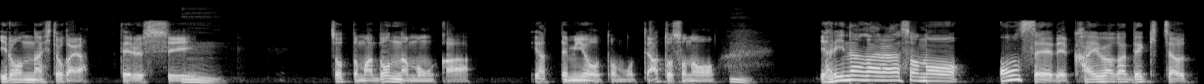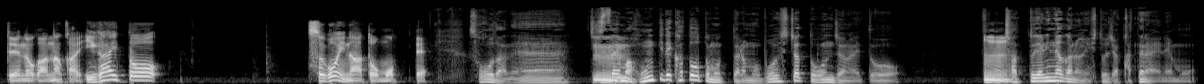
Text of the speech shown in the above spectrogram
いろんな人がやってるし、うん。ちょっとまあ、どんなもんかやってみようと思って、あとその、うん。やりながらその、音声で会話ができちゃうっていうのが、なんか意外と、すごいなと思って。そうだね。実際まあ本気で勝とうと思ったらもうボイスチャットオンじゃないと、うんチャ。ットやりながらの人じゃ勝てないね、も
